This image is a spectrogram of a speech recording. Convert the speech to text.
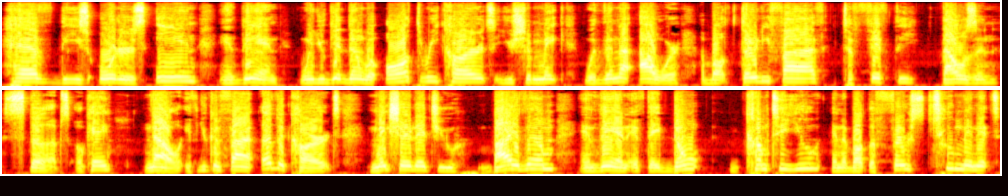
Have these orders in. And then when you get done with all three cards, you should make within an hour about 35 to 50,000 stubs. Okay. Now, if you can find other cards, make sure that you buy them. And then if they don't come to you in about the first two minutes,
